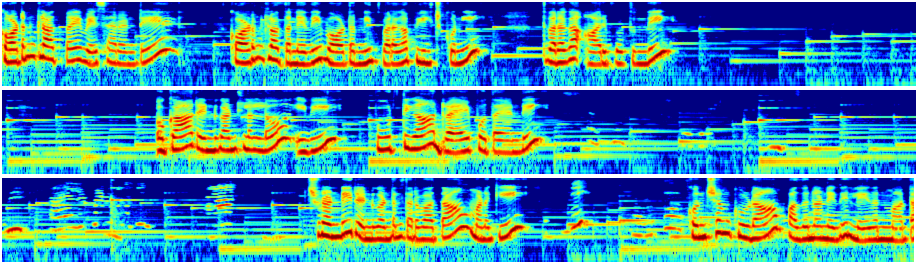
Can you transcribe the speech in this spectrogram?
కాటన్ క్లాత్పై వేశారంటే కాటన్ క్లాత్ అనేది వాటర్ని త్వరగా పీల్చుకొని త్వరగా ఆరిపోతుంది. ఒక రెండు గంటలలో ఇవి పూర్తిగా డ్రై అయిపోతాయండి. చూడండి రెండు గంటల తర్వాత మనకి కొంచెం కూడా పదును అనేది లేదనమాట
